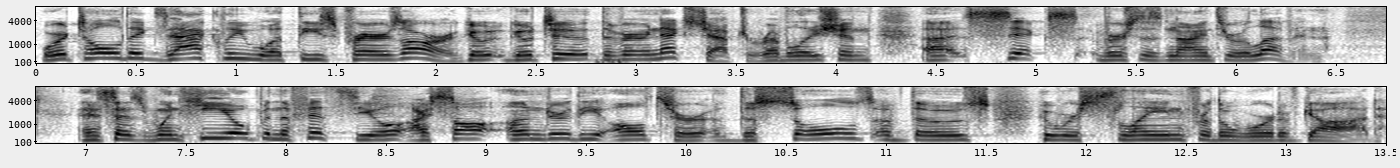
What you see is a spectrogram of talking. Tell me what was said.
we're told exactly what these prayers are. Go, go to the very next chapter, Revelation uh, 6, verses 9 through 11. And it says, When he opened the fifth seal, I saw under the altar the souls of those who were slain for the word of God.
